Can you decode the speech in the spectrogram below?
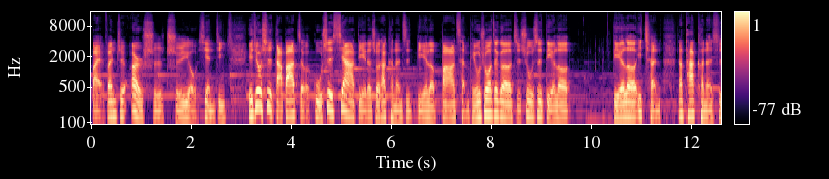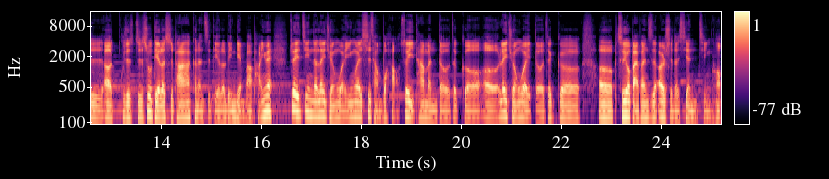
百分之二十持有现金，也就是打八折。股市下跌的时候，它可能只跌了八成。比如说这个指数是跌了。跌了一成，那它可能是呃，指指数跌了十趴，它可能只跌了零点八趴。因为最近的类权委因为市场不好，所以他们的这个呃类权委的这个呃持有百分之二十的现金哈。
